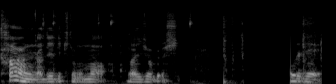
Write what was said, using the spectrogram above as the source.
カーンが出てきてもまあ大丈夫やし。これで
